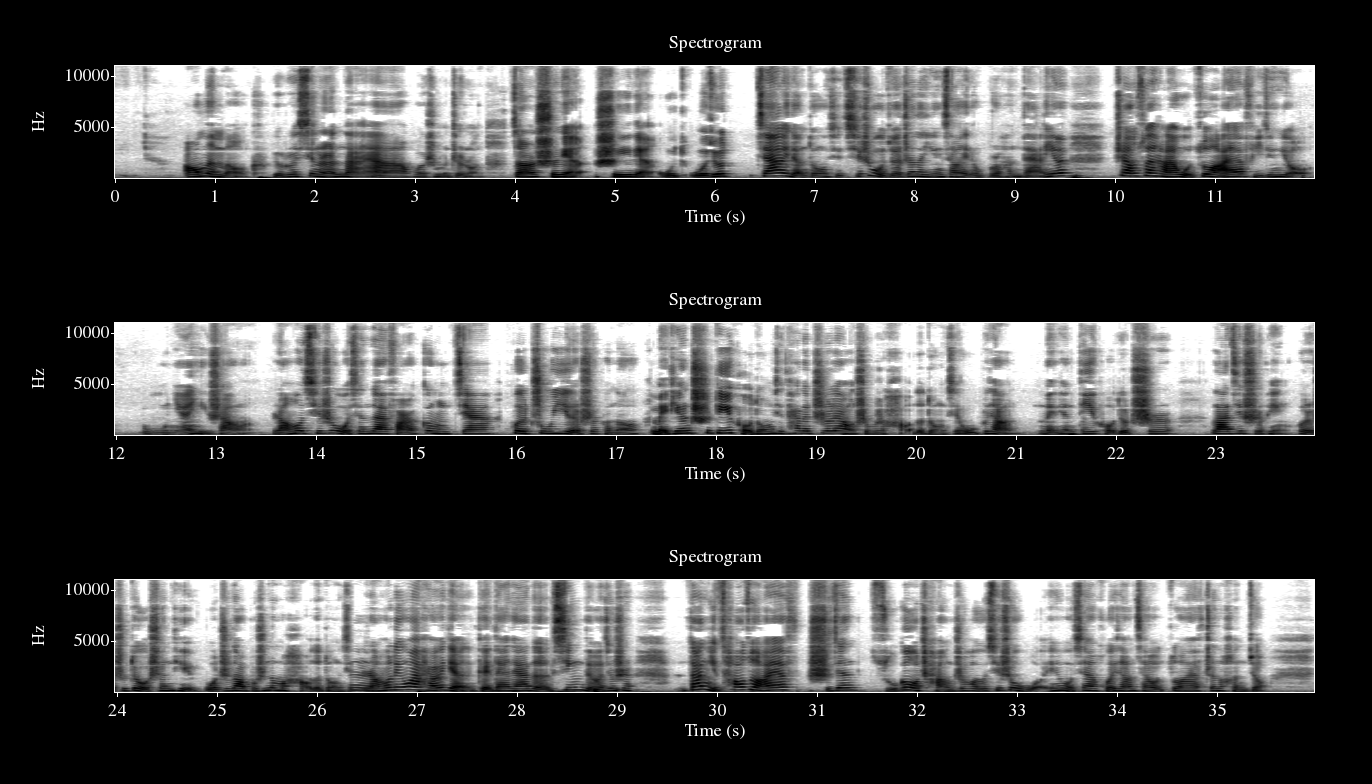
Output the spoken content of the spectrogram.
almond milk，比如说杏仁奶啊或者什么这种。早上十点、十一点，我我就加了一点东西。其实我觉得真的影响已经不是很大，因为这样算下来，我做 IF 已经有五年以上了。然后其实我现在反而更加会注意的是，可能每天吃第一口东西，它的质量是不是好的东西？我不想每天第一口就吃垃圾食品，或者是对我身体我知道不是那么好的东西。然后另外还有一点给大家的心得就是，当你操作 IF 时间足够长之后，尤其是我，因为我现在回想起来，我做 IF 真的很久。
